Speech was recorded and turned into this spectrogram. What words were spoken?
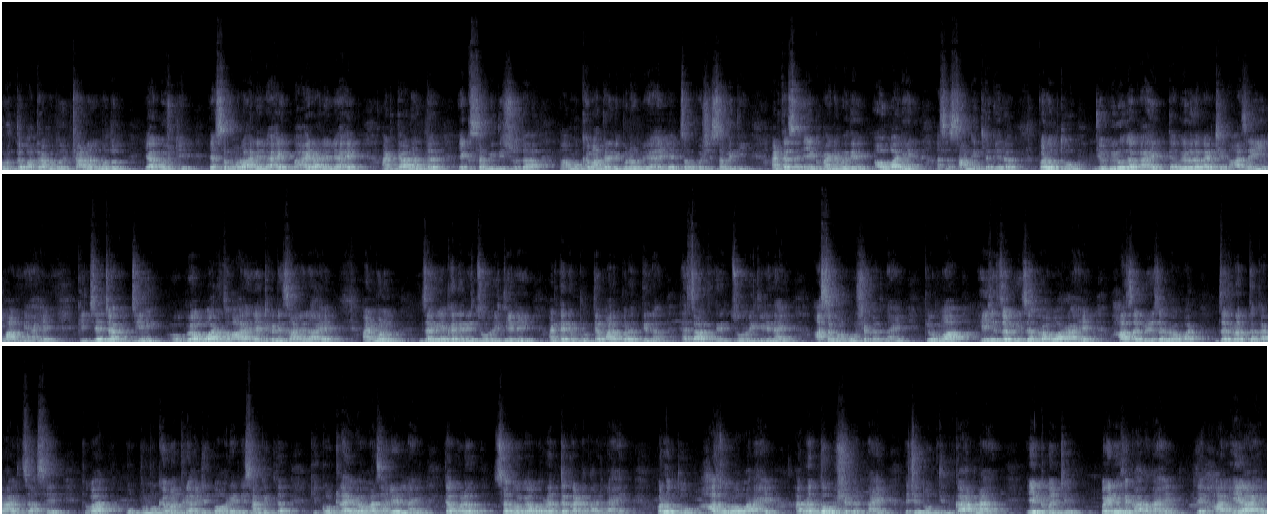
वृत्तपत्रामधून चॅनलमधून या गोष्टी या समोर आलेल्या आहेत बाहेर आलेल्या आहेत. आणि त्यानंतर एक समितीसुद्धा मुख्यमंत्र्यांनी बनवली आहे या चौकशी समिती. आणि त्याचा एक महिन्यामध्ये अहवाल येईल असं सांगितलं गेलं. परंतु जे विरोधक आहेत त्या विरोधकांची आजही मागणी आहे की ज्याच्या जी व्यवहार जो आहे या ठिकाणी झालेला आहे आणि म्हणून जर एखाद्याने चोरी केली आणि त्याने मुद्देमाल परत दिला ह्याचा अर्थ त्याने चोरी केली नाही असं होऊ शकत नाही. किंवा हे जे जमिनीचा व्यवहार आहे हा जमिनीचा व्यवहार जर रद्द करायचा असेल किंवा उपमुख्यमंत्री अजित पवार यांनी सांगितलं की कुठलाही व्यवहार झालेला नाही त्यामुळं सर्व व्यवहार रद्द करण्यात आलेला आहे परंतु हा जो व्यवहार आहे हा रद्द होऊ शकत नाही. त्याची दोन तीन कारणं आहेत. एक म्हणजे पहिलं जे कारण आहे ते हा हे आहे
